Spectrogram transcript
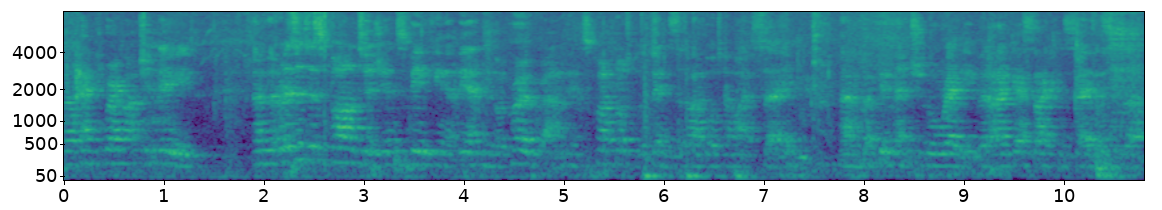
Well, thank you very much indeed. And there is a disadvantage in speaking at the end of a programme. It's quite a lot of the things that I thought I might say um, have been mentioned already, but I guess I can say this is a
